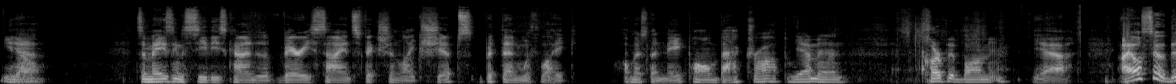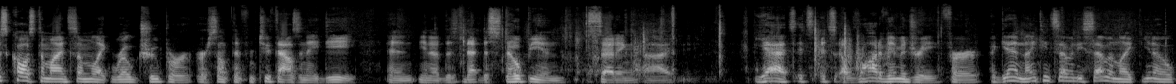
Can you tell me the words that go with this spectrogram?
you know? Yeah. It's amazing to see these kinds of very science fiction like ships, but then with like almost a napalm backdrop. Yeah, man. Carpet bombing. Yeah. I also this calls to mind some like Rogue Trooper or something from 2000 AD, and you know this, that dystopian setting. Uh, yeah, it's it's it's a lot of imagery for again 1977. Like you know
